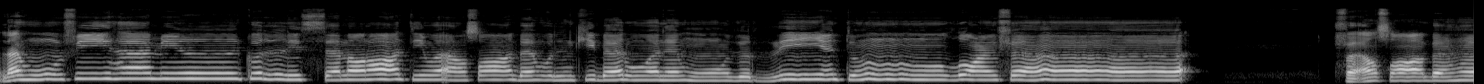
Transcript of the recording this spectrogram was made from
له فيها من كل الثمرات وأصابه الكبر وله ذرية ضعفاء فأصابها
